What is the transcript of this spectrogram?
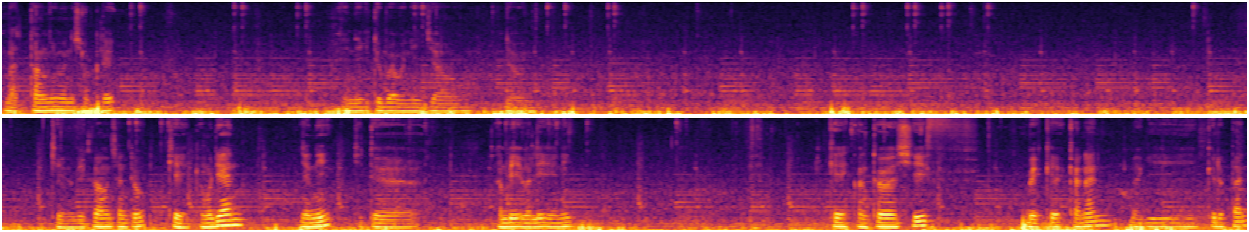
Batang ni warna coklat. Yang ni kita buat warna hijau daun ok lebih kurang macam tu. Ok kemudian yang ni kita ambil balik yang ni. Ok control shift bracket kanan bagi ke depan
